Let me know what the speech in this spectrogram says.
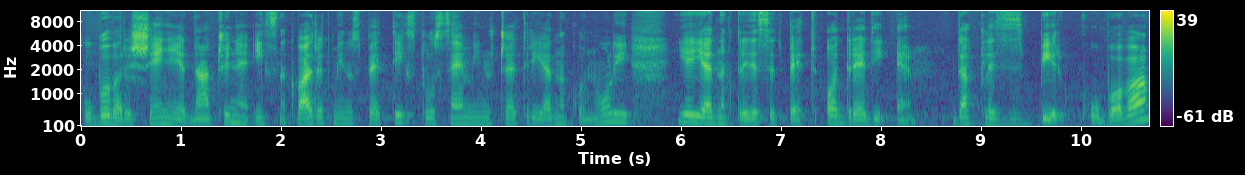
kubova rešenja jednačine x na kvadrat minus 5x plus m minus 4 jednako 0 je jednak 35. Odredi m. Dakle, zbir kubova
